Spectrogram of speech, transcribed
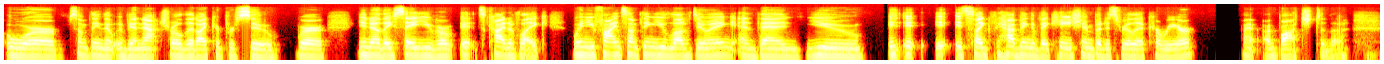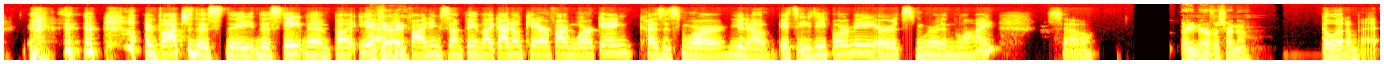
or something that would be a natural that I could pursue. Where, you know, they say you've, it's kind of like when you find something you love doing and then you, it, it it's like having a vacation, but it's really a career. I, I botched to the, I botched this the the statement, but yeah, okay. like finding something like I don't care if I'm working because it's more, you know, it's easy for me or it's more in line. So, are you nervous right now? A little bit.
